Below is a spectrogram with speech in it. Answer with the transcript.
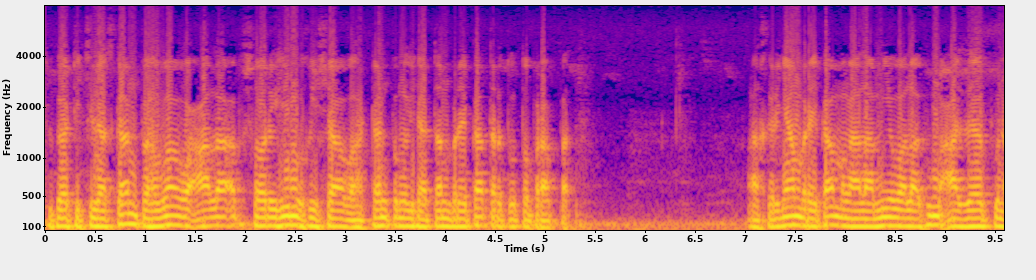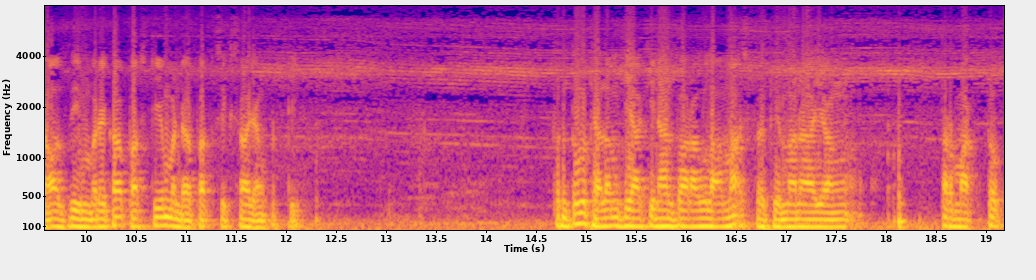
Juga dijelaskan bahwa wa'ala absorihim dan penglihatan mereka tertutup rapat. Akhirnya mereka mengalami walahum azabun azim. Mereka pasti mendapat siksa yang pedih. Tentu dalam keyakinan para ulama sebagaimana yang termaktub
